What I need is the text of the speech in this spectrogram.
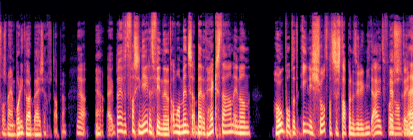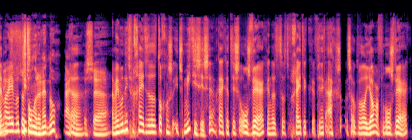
volgens mij een bodyguard bij zich Verstappen. Ja, ik blijf het fascinerend vinden dat allemaal mensen bij het hek staan en dan hopen op dat ene shot. Want ze stappen natuurlijk niet uit voor een Yes. handtekening. Nee, maar je moet Ze niet stonden er net nog. eigenlijk. Ja. Dus, eh, Ja, maar je moet niet vergeten dat het toch een- iets mythisch is. Hè? Kijk, het is ons werk. En dat, dat vergeet ik, vind ik eigenlijk dat is ook wel jammer van ons werk.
